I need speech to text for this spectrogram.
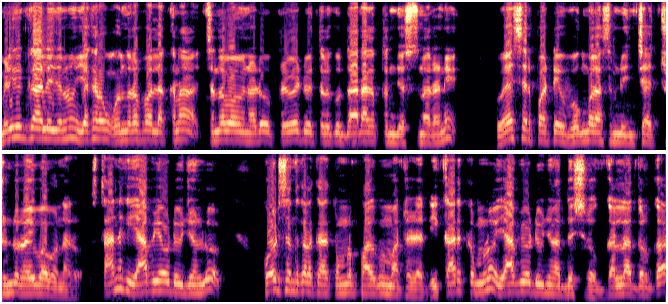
మెడికల్ కాలేజీలను ఎకరం వంద రూపాయల లెక్కన చంద్రబాబు నాయుడు ప్రైవేట్ వ్యక్తులకు దారాగతం చేస్తున్నారని YSR party Ongole assembly incharge Chundu Ravibabu అన్నారు. స్థానిక యాభై డివిజన్లో కోటి సంతకాల కార్యక్రమంలో పాల్గొని మాట్లాడారు. ఈ కార్యక్రమంలో యాభై డివిజన్ అధ్యక్షులు గల్లా దుర్గా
